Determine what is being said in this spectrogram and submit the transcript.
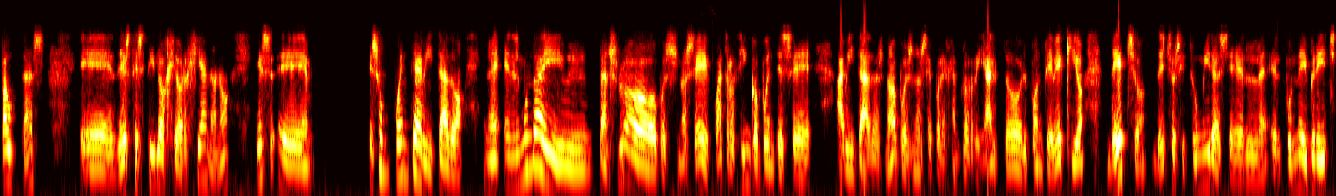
pautas eh, de este estilo georgiano, ¿no? Es, eh, es un puente habitado. En el mundo hay tan solo, pues no sé, cuatro o cinco puentes eh, habitados, ¿no? Pues no sé, por ejemplo, Rialto, el Ponte Vecchio. De hecho, de hecho, si tú miras el, el Putney Bridge,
